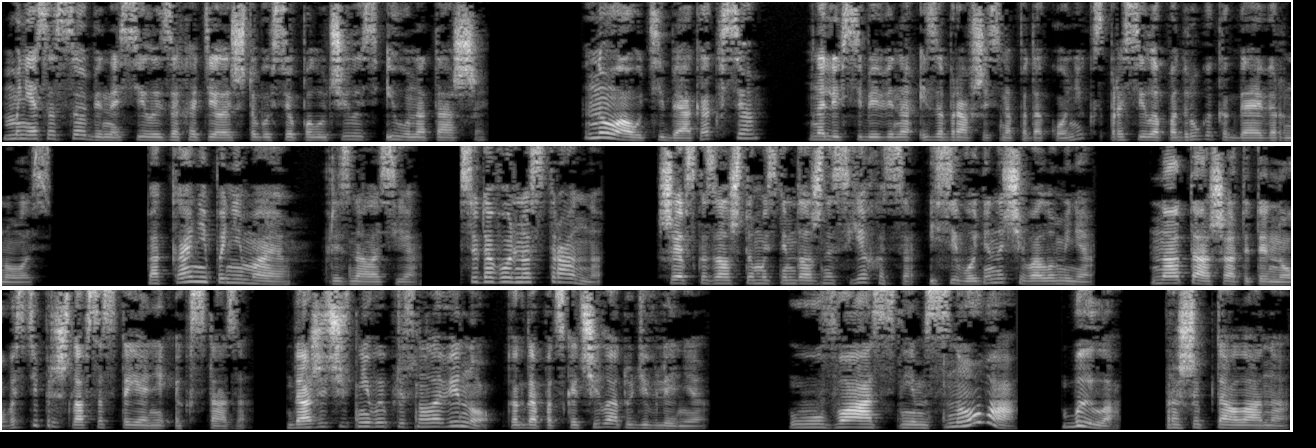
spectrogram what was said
мне с особенной силой захотелось, чтобы все получилось и у Наташи. «Ну, а у тебя как все?» Налив себе вина и забравшись на подоконник, спросила подруга, когда я вернулась. «Пока не понимаю», — призналась я. «Все довольно странно. Шеф сказал, что мы с ним должны съехаться, и сегодня ночевал у меня. Наташа от этой новости пришла в состояние экстаза. Даже чуть не выплюснула вино, когда подскочила от удивления. «У вас с ним снова? Было?» – прошептала она.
